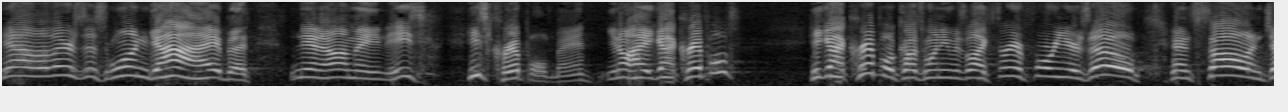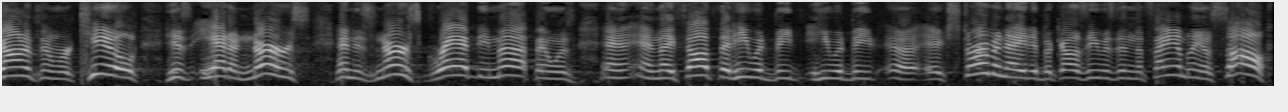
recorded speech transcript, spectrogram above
yeah. Well, there's this one guy, but you know, I mean, he's he's crippled, man. You know how he got crippled? He got crippled because when he was like three or four years old and Saul and Jonathan were killed, his, he had a nurse, and his nurse grabbed him up and was and, and they thought that he would be he would be uh, exterminated because he was in the family of Saul.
